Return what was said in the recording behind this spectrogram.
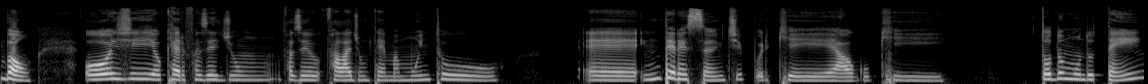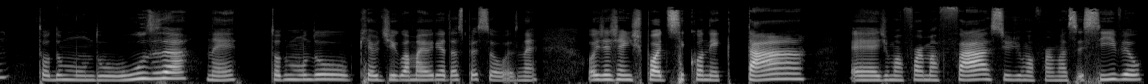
Bom, hoje eu quero fazer de um, fazer, falar de um tema muito é, interessante, porque é algo que todo mundo tem, todo mundo usa, né? Todo mundo, que eu digo, a maioria das pessoas, né? Hoje a gente pode se conectar é, de uma forma fácil, de uma forma acessível,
